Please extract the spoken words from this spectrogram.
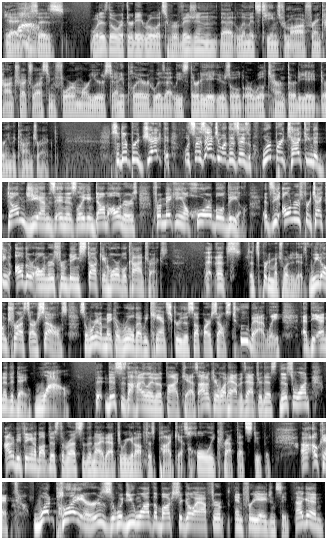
Yeah, it just says what is the over 38 rule? It's a provision that limits teams from offering contracts lasting four or more years to any player who is at least 38 years old or will turn 38 during the contract. So they're projecting. So essentially, what this is, we're protecting the dumb GMs in this league and dumb owners from making a horrible deal. It's the owners protecting other owners from being stuck in horrible contracts. That, that's that's pretty much what it is. We don't trust ourselves, so we're going to make a rule that we can't screw this up ourselves too badly. At the end of the day, wow. Th- This is the highlight of the podcast. I don't care what happens after this. This one, I'm to be thinking about this the rest of the night after we get off this podcast. Holy crap, that's stupid. Uh, okay, what players would you want the Bucks to go after in free agency? Now, again,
